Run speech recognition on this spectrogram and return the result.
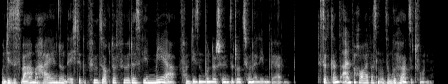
Und dieses warme, heilende und echte Gefühl sorgt dafür, dass wir mehr von diesen wunderschönen Situationen erleben werden. Das hat ganz einfach auch etwas mit unserem Gehirn zu tun.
